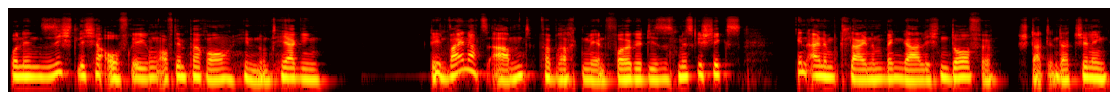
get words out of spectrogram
und in sichtlicher Aufregung auf dem Perron hin und her ging. Den Weihnachtsabend verbrachten wir infolge dieses Missgeschicks in einem kleinen bengalischen Dorfe, statt in Darjeeling,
